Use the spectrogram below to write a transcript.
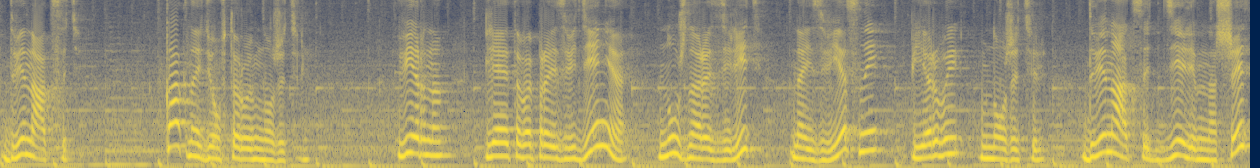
12. Как найдем второй множитель? Верно. Для этого произведения нужно разделить на известный первый множитель. 12 делим на 6,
